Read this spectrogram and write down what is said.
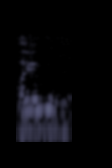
Amen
